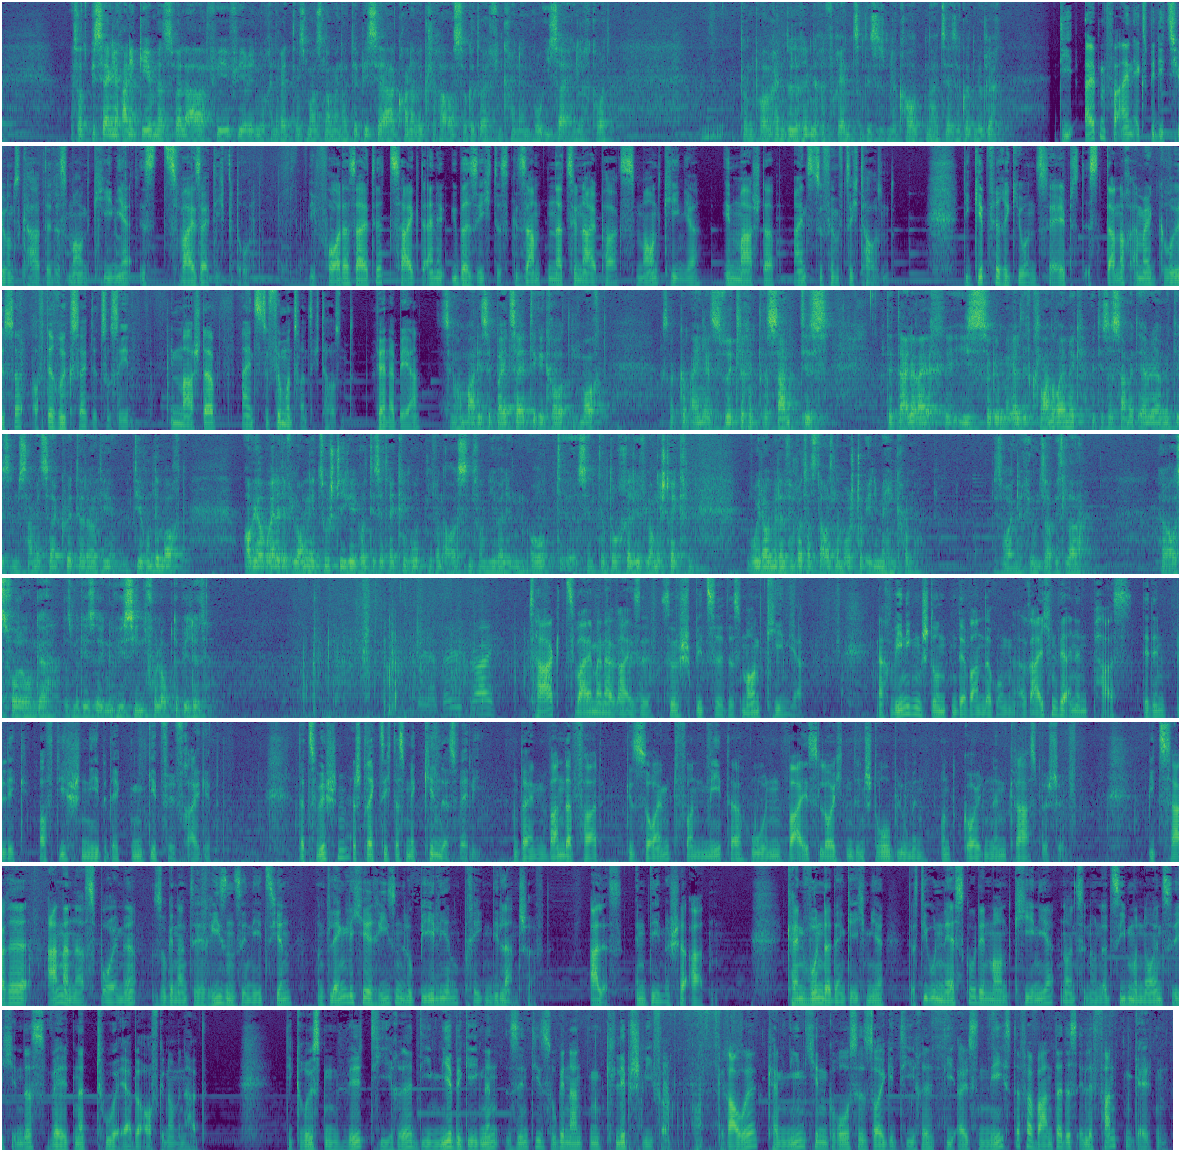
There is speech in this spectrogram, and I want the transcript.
Es hat es bisher eigentlich auch nicht gegeben, dass, weil auch für, für irgendwelche Rettungsmaßnahmen hat ja bisher auch keiner wirklich eine Aussage treffen können, wo ist er eigentlich gerade. Dann brauche ich natürlich irgendeine Referenz und das ist mit der Karten halt sehr, sehr gut möglich. Die Alpenverein-Expeditionskarte des Mount Kenya ist zweiseitig bedruckt. Die Vorderseite zeigt eine Übersicht des gesamten Nationalparks Mount Kenya im Maßstab 1 zu 50.000. Die Gipfelregion selbst ist dann noch einmal größer auf der Rückseite zu sehen, im Maßstab 1 zu 25.000. Werner Bär. Deswegen haben wir auch diese beidseitige Karten gemacht. Gesagt haben, eigentlich ist es wirklich interessant, ist, detailreich ist, sage ich mal, relativ kleinräumig mit dieser Summit Area, mit diesem Summit Circuit, der da die, die Runde macht. Aber ich habe relativ lange Zustiege, gerade diese Trekkingrouten von außen, vom jeweiligen Ort, äh, sind dann doch relativ lange Strecken, wo ich dann mit einem 25.000er Maßstab eh nicht mehr hinkomme. Das war eigentlich für uns auch ein bisschen eine Herausforderung, gell? dass man das irgendwie sinnvoll abbildet. Tag 2 meiner Reise zur Spitze des Mount Kenya. Nach wenigen Stunden der Wanderung erreichen wir einen Pass, der den Blick auf die schneebedeckten Gipfel freigibt. Dazwischen erstreckt sich das McKinders Valley und ein Wanderpfad, gesäumt von meterhohen, weiß leuchtenden Strohblumen und goldenen Grasbüscheln. Bizarre Ananasbäume, sogenannte Riesensenetien und längliche Riesenlobelien prägen die Landschaft. Alles endemische Arten. Kein Wunder, denke ich mir, dass die UNESCO den Mount Kenya 1997 in das Weltnaturerbe aufgenommen hat. Die größten Wildtiere, die mir begegnen, sind die sogenannten Klippschliefer. Graue, kaninchengroße Säugetiere, die als nächster Verwandter des Elefanten gelten.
